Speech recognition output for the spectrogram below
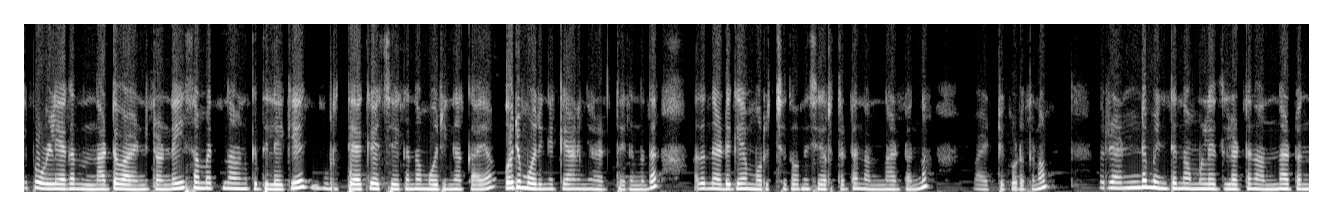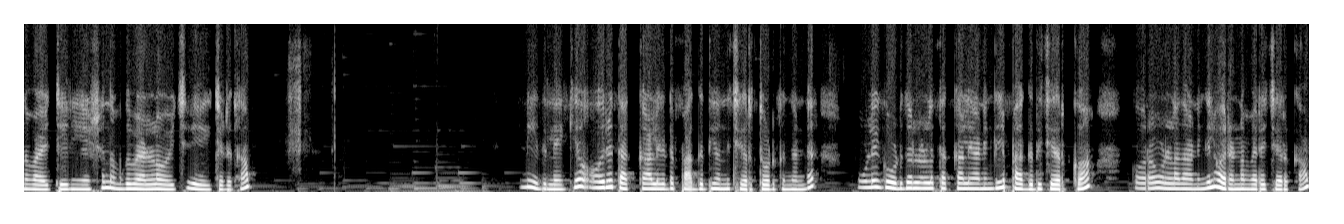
ഇപ്പോൾ ഉള്ളിയൊക്കെ നന്നായിട്ട് വഴണ്ടിട്ടുണ്ട്. ഈ സമയത്ത് നമുക്ക് ഇതിലേക്ക് വൃത്തിയാക്കി വെച്ചേക്കുന്ന മുരിങ്ങക്കായ ഒരു മുരിങ്ങക്കായാണ് ഞാൻ എടുത്തിരുന്നത് അത് നെടുകെ മുറിച്ചതൊന്ന് ചേർത്തിട്ട് നന്നായിട്ടൊന്ന് വഴറ്റി കൊടുക്കണം. ഒരു രണ്ട് മിനിറ്റ് നമ്മൾ ഇതിലിട്ട് നന്നായിട്ടൊന്ന് വഴറ്റിയതിന് ശേഷം നമുക്ക് വെള്ളം ഒഴിച്ച് വേവിച്ചെടുക്കാം. ഇനി ഇതിലേക്ക് ഒരു തക്കാളിയുടെ പകുതി ഒന്ന് ചേർത്ത് കൊടുക്കുന്നുണ്ട്. പുളി കൂടുതലുള്ള തക്കാളി ആണെങ്കിൽ പകുതി ചേർക്കുക. കുറവുള്ളതാണെങ്കിൽ ഒരെണ്ണം വരെ ചേർക്കാം.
